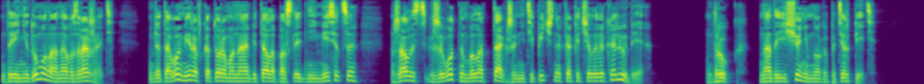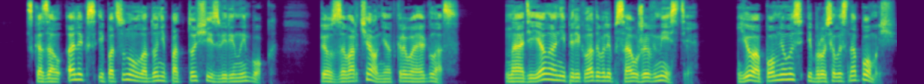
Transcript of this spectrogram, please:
Да и не думала она возражать. Для того мира, в котором она обитала последние месяцы, жалость к животным была так же нетипична, как и человеколюбие. «Друг, надо еще немного потерпеть», — сказал Алекс и подсунул ладони под тощий звериный бок. Пес заворчал, не открывая глаз. На одеяло они перекладывали пса уже вместе. Ю опомнилась и бросилась на помощь.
